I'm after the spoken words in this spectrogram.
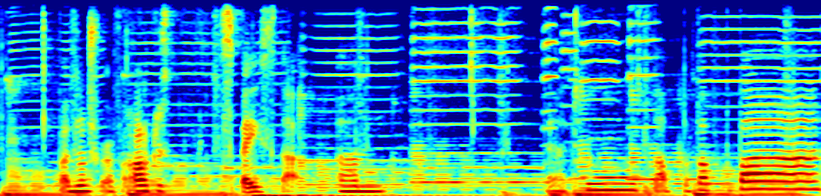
But I'm not sure if I'll just space that. Um, uh, ba, ba, ba, ba, ba.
